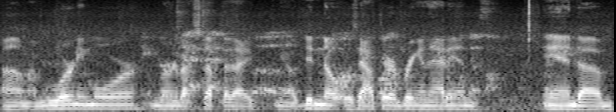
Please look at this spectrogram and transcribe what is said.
Um, I'm learning more. I'm learning about stuff that I you know didn't know it was out there and bringing that in and um,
